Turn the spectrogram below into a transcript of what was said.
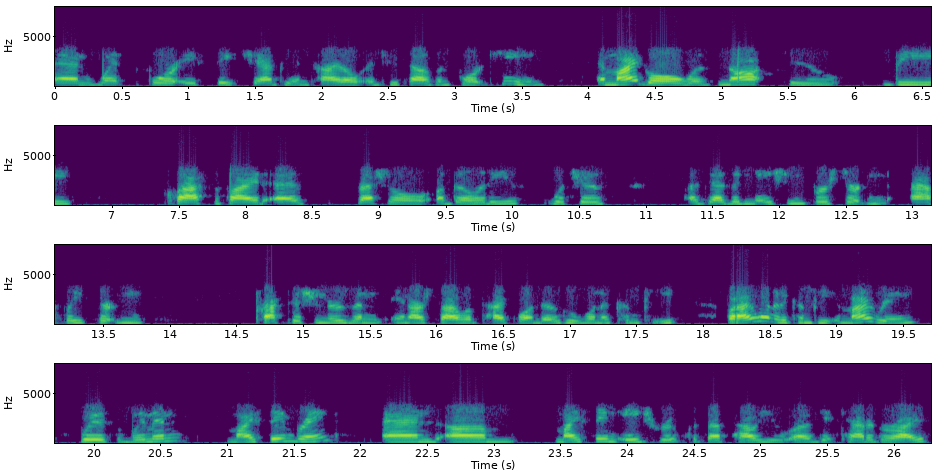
and went for a state champion title in 2014. And my goal was not to be classified as special abilities, which is a designation for certain athletes, certain practitioners in, in our style of taekwondo who want to compete. But I wanted to compete in my ring with women my same rank and um, my same age group because that's how you uh, get categorized.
